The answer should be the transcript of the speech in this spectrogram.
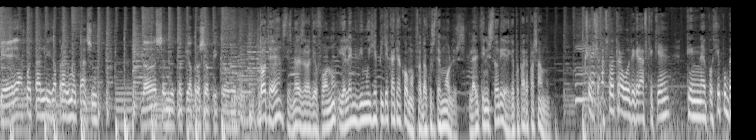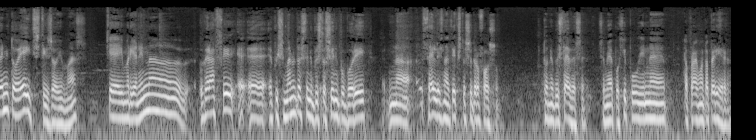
και από τα λίγα πράγματά σου δώσε μου το πιο προσωπικό. Τότε, στις μέρες ραδιοφώνου, η Ελένη Δήμου είχε πει και κάτι ακόμα που θα το ακούσετε μόλις. Δηλαδή την ιστορία για το πάρεπασά μου. Ξέρεις, αυτό το τραγούδι γράφτηκε την εποχή που μπαίνει το AIDS στη ζωή μας και η Μαριανίνα γράφει ε, ε, επισημένοντας την εμπιστοσύνη που μπορεί να θέλεις να δείξει το σύντροφό σου. Τον εμπιστεύεσαι σε μια εποχή που είναι τα πράγματα περίεργα.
